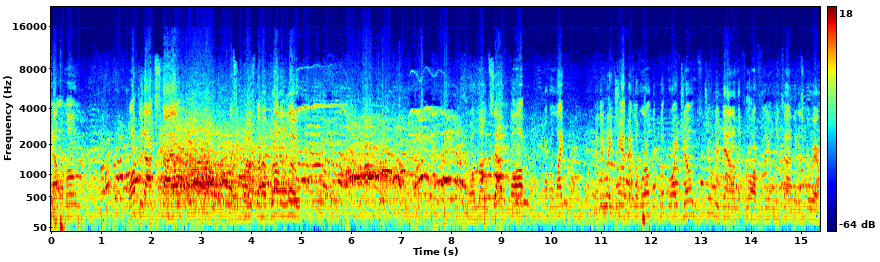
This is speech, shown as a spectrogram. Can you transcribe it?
Salamone, orthodox style, as opposed to her brother Lou. Well-known southpaw, former light heavyweight champion of the world, to put Roy Jones Jr. down on the floor for the only time in his career.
